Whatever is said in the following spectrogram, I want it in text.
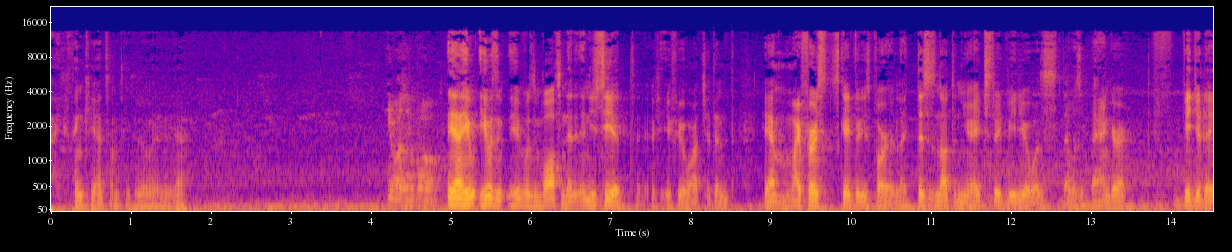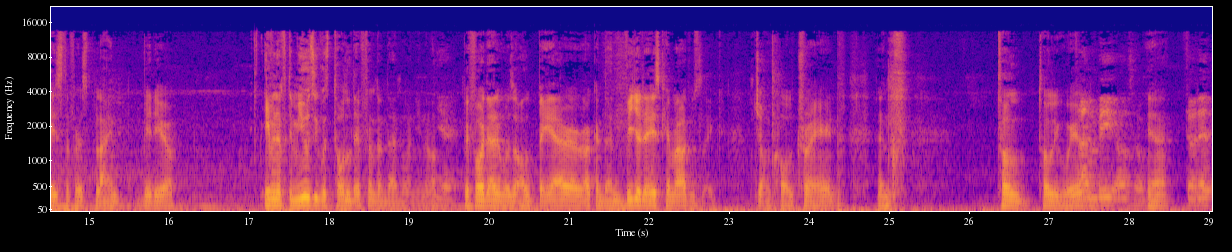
i think he had something to do with it yeah He was involved. yeah, he he was he was involved in that, and you see it if, if you watch it. And yeah, my first skate videos for like this is not the New H-Street video was that was a banger. Video Days, the first blind video. Even if the music was total different than that one, you know. Yeah. Before that, it was all Bay Area rock, and then Video Days came out. Was like John Coltrane, and total totally weird. Plan B also. Yeah, tudut,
